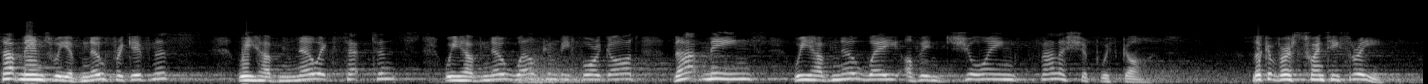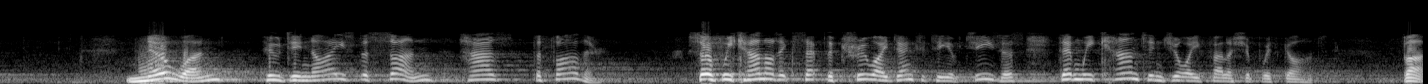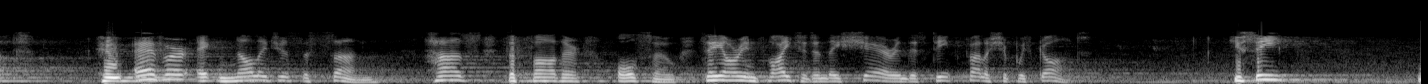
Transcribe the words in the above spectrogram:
That means we have no forgiveness, we have no acceptance, we have no welcome before God. That means we have no way of enjoying fellowship with God. Look at verse 23. No one who denies the Son has the Father. So if we cannot accept the true identity of Jesus, then we can't enjoy fellowship with God. But whoever acknowledges the Son has the Father also. They are invited and they share in this deep fellowship with God. You see,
